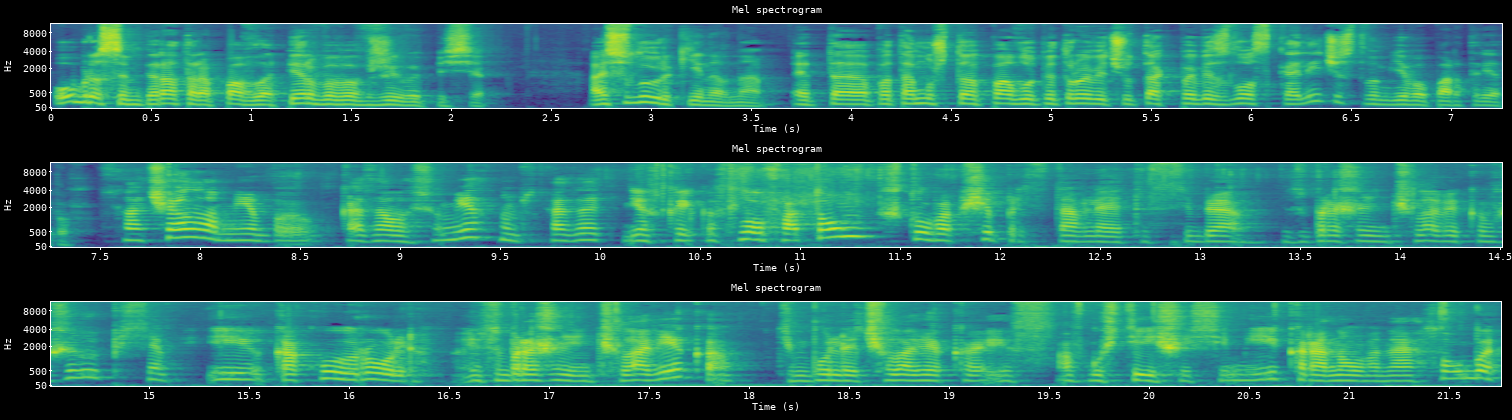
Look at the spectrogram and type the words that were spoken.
образ императора Павла I в живописи – Айсулу Иркиновна, это потому что Павлу Петровичу так повезло с количеством его портретов? Сначала мне бы казалось уместным сказать несколько слов о том, что вообще представляет из себя изображение человека в живописи и какую роль изображение человека, тем более человека из августейшей семьи, коронованной особы,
